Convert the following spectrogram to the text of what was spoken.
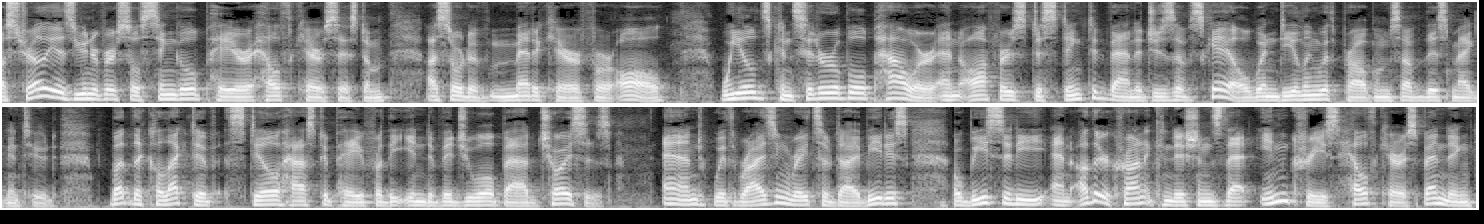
Australia's universal single payer healthcare system, a sort of Medicare for all, wields considerable power and offers distinct advantages of scale when dealing with problems of this magnitude, but the collective still has to pay for the individual bad choices. And with rising rates of diabetes, obesity, and other chronic conditions that increase healthcare spending,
